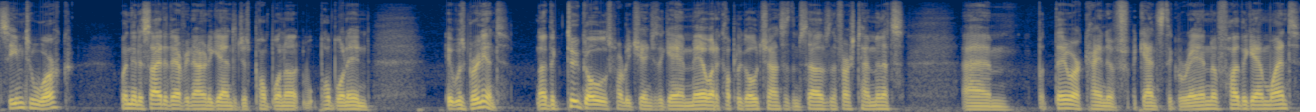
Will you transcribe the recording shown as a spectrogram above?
seemed to work when they decided every now and again to just pump one out, pump one in. It was brilliant. Now the two goals probably changed the game. Mayo had a couple of goal chances themselves in the first ten minutes, um, but they were kind of against the grain of how the game went.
